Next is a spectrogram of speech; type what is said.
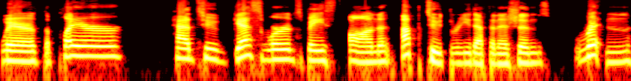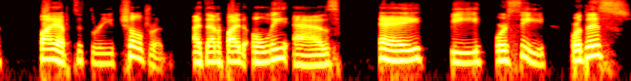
where the player had to guess words based on up to three definitions written by up to three children, identified only as A, B, or C. For this,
